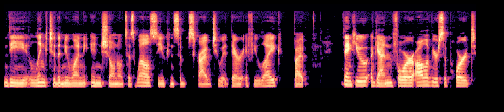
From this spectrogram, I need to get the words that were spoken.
the link to the new one in show notes as well so you can subscribe to it there if you like. But thank you again for all of your support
